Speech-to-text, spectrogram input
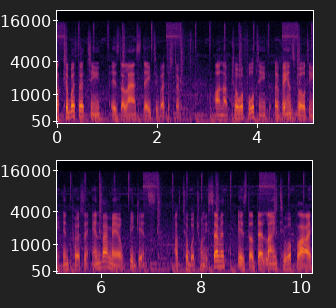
October 13th is the last day to register. On October 14th, advance voting in person and by mail begins. October 27th is the deadline to apply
